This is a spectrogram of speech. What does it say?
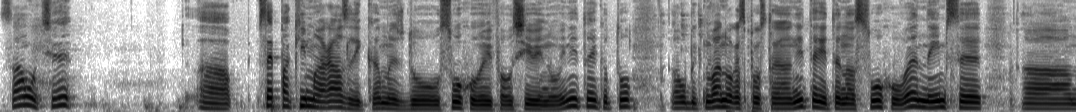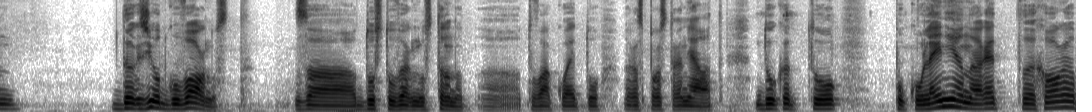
Само, че а, все пак има разлика между слухове и фалшиви новини, тъй като обикновено разпространителите на слухове не им се а, държи отговорност за достоверността на това, което разпространяват. Докато поколения наред хора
